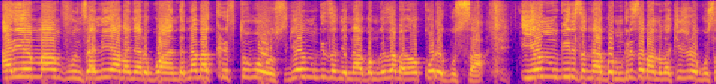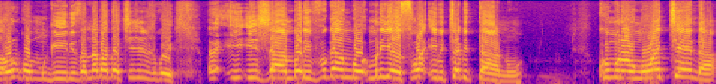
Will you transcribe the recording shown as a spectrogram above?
Ariyo mpamvu nzaniye abanyarwanda n'abakristo bose. Iyo mbwiriza ntabwo mbwiriza abarokore gusa. Iyo mbwiriza ntabwo mbwiriza abantu bakijijwe gusa ahubwo mbwiriza n'abadakijijwe. Eh, ijambo rivuga ngo muri yosuwa ibice bitanu ku murongo wa cyenda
